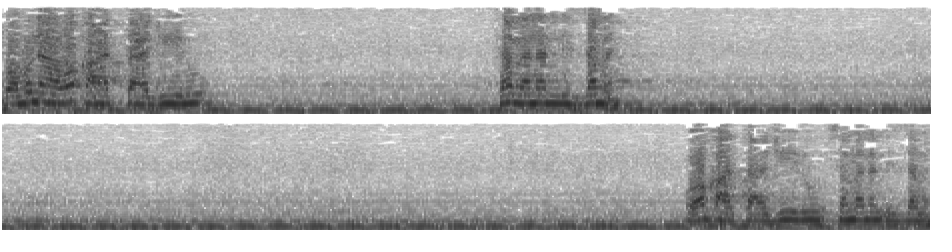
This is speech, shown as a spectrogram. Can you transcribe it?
وهنا وقع التعجيل ثمنا للزمن. وقع التعجيل ثمنا للزمن.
